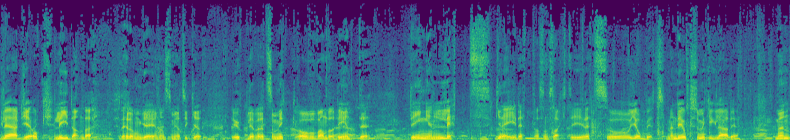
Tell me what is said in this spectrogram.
glädje och lidande. Det är de grejerna som jag tycker jag upplever rätt så mycket av att vandra. Det är, inte, det är ingen lätt grej detta som sagt. Det är rätt så jobbigt. Men det är också mycket glädje. Men,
